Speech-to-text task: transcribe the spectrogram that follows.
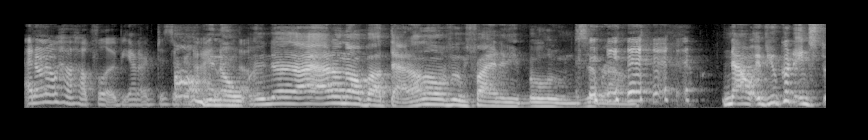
i don't know how helpful it would be on our deserted Oh, island you know, though. uh, I, I don't know about that. I don't know if we find any balloons around. now, if you could inst-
